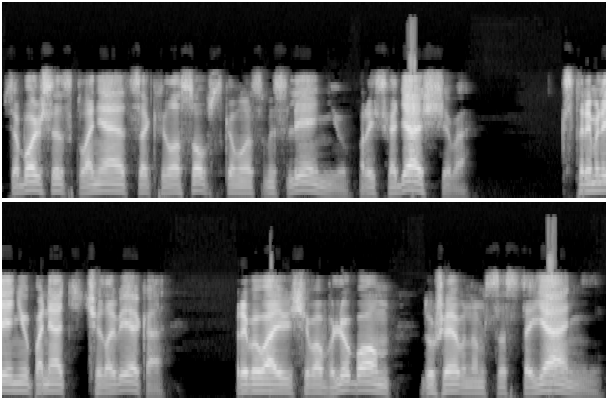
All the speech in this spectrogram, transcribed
все больше склоняется к философскому осмыслению происходящего, к стремлению понять человека, пребывающего в любом душевном состоянии,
